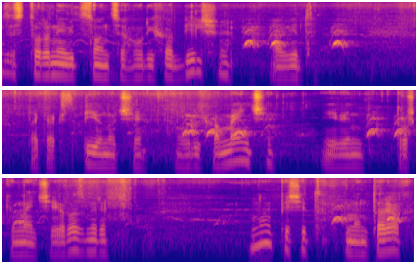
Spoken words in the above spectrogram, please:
Зі сторони від сонця горіха більше, а від так як з півночі горіха менше і він трошки менший розміри. Ну і пишіть в коментарях.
